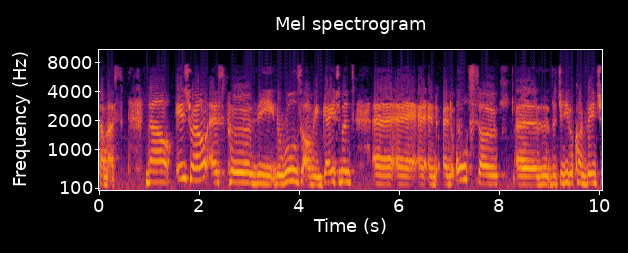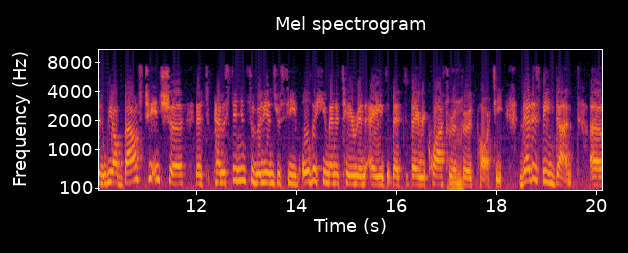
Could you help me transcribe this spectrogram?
Hamas. Now, Israel, as per the the rules of engagement uh, and and also uh, the, the Geneva Convention, we are bound to ensure that Palestinian civilians receive all the humanitarian aid that they require through a third party. That is being done. Uh,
